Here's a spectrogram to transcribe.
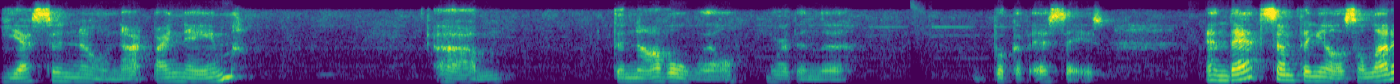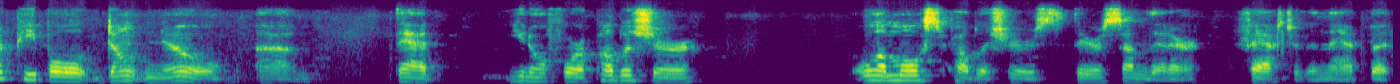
Yes and no, not by name. Um, the novel will more than the book of essays. And that's something else. A lot of people don't know um, that, you know, for a publisher, well, most publishers, there are some that are faster than that, but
